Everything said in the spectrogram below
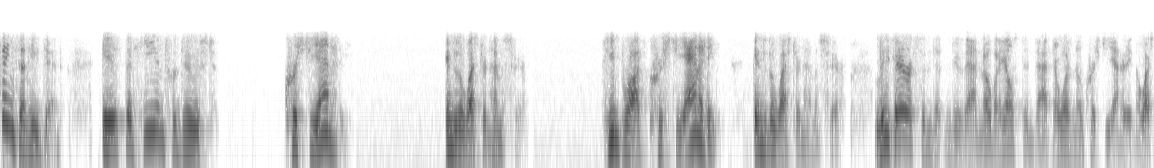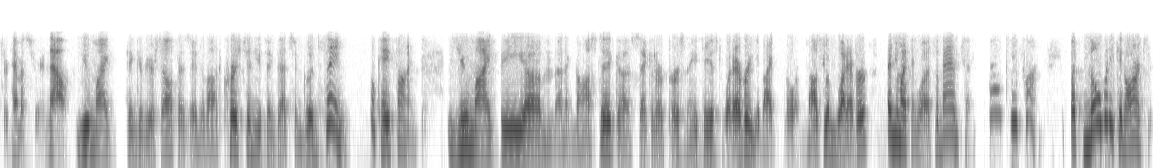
things that he did is that he introduced Christianity into the Western Hemisphere. He brought Christianity into the Western Hemisphere. Leif Erikson didn't do that. Nobody else did that. There was no Christianity in the Western Hemisphere. Now, you might think of yourself as a devout Christian. You think that's a good thing. Okay, fine. You might be um, an agnostic, a secular person, atheist, whatever. You might, or Muslim, whatever. And you might think, well, that's a bad thing. Okay, fine. But nobody can argue,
